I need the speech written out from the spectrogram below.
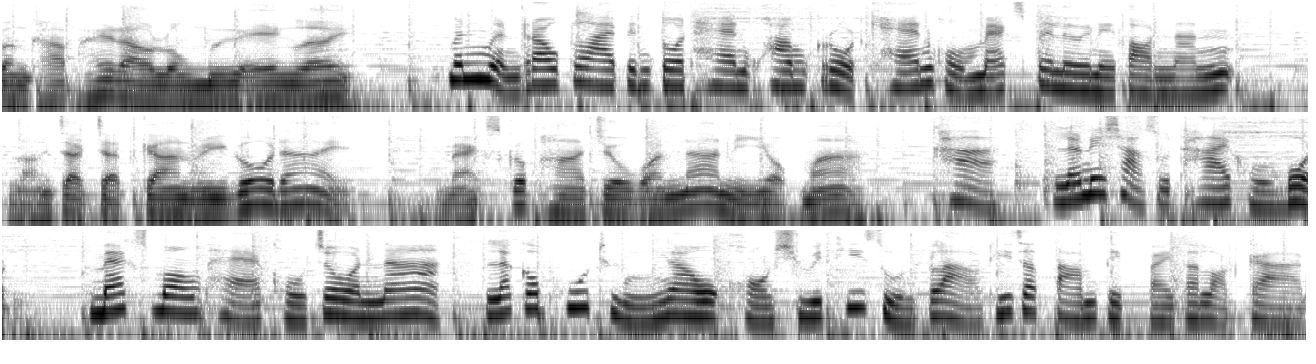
บังคับให้เราลงมือเองเลย มันเหมือนเรากลายเป็นตัวแทนความโกรธแค้นของแม็กซ์ไปเลยในตอนนั้น หลังจากจัดการรีโก้ได้แม็กซ์ก็พาโจวันน่าหนีออกมา ค่ะ แล้วในฉากสุดท้ายของบท แม็กซ์มองแผลของโจนนาแล้วก็พูดถึงเงาของชีวิตที่สูญเปล่าที่จะตามติดไปตลอดกาล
